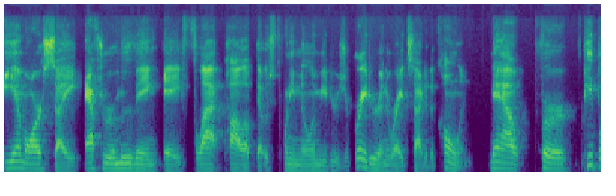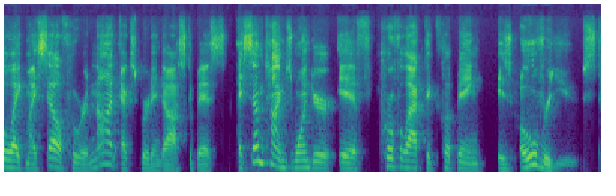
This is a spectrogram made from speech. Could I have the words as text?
EMR site after removing a flat polyp that was 20 millimeters or greater in the right side of the colon. Now, for people like myself who are not expert endoscopists, I sometimes wonder if prophylactic clipping is overused.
